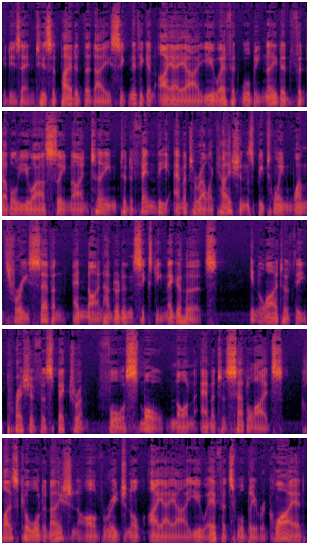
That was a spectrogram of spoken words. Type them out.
It is anticipated that a significant IARU effort will be needed for WRC 19 to defend the amateur allocations between 137 and 960 MHz. In light of the pressure for spectrum for small non-amateur satellites, close coordination of regional IARU efforts will be required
